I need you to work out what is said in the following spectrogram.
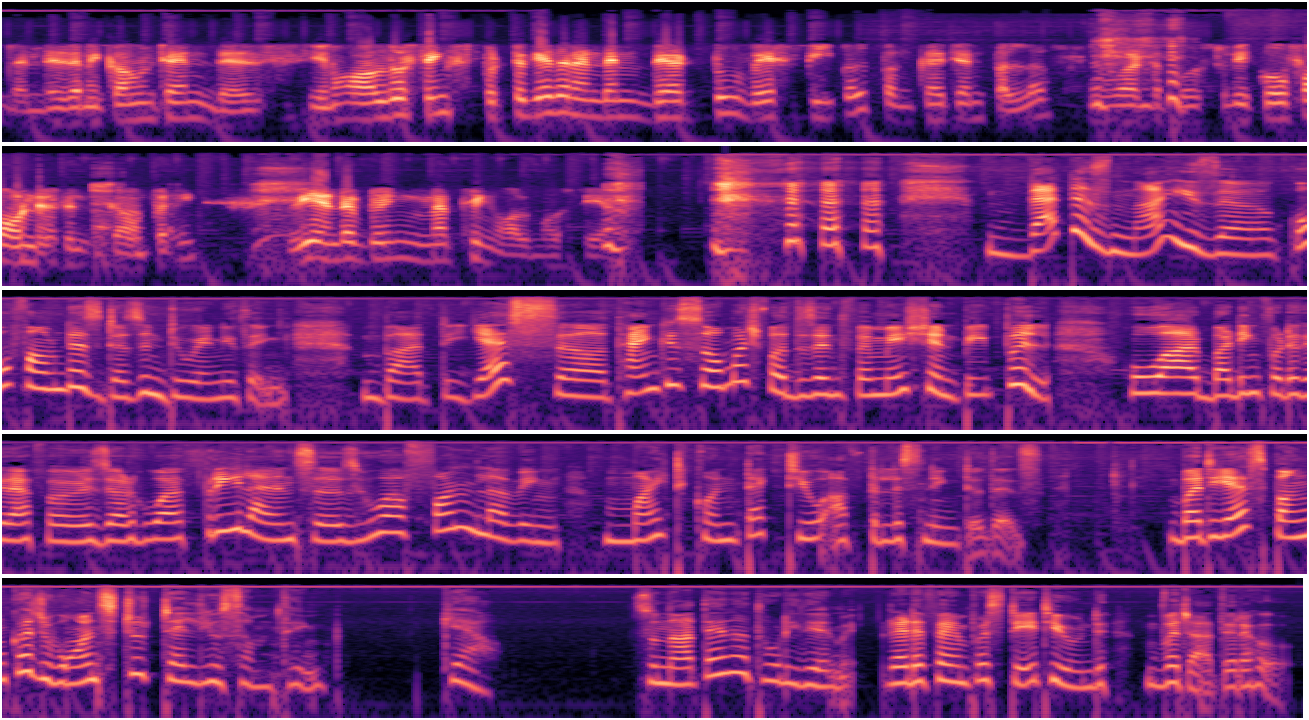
Then there's an accountant. There's you know all those things put together, and then there are two West people, Pankaj and Pallav, who are supposed to be co-founders in the company. We end up doing nothing almost. Yeah. that is nice uh, co-founders doesn't do anything but yes uh, thank you so much for this information people who are budding photographers or who are freelancers who are fun loving might contact you after listening to this but yes pankaj wants to tell you something क्या सुनाते हैं ना थोड़ी देर में red F पर stay tuned बजाते रहो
